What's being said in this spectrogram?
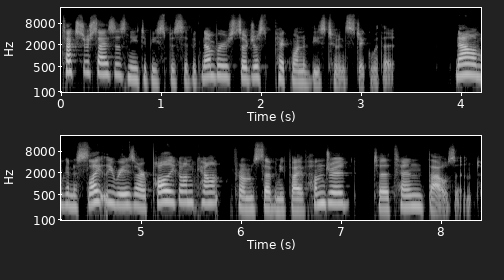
Texture sizes need to be specific numbers, so just pick one of these two and stick with it. Now I'm going to slightly raise our polygon count from 7500 to 10,000.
